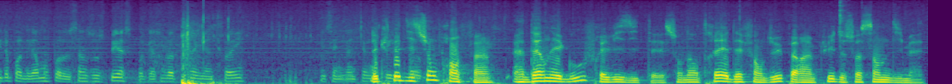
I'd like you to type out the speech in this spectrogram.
tire por, digamos, por donde están sus pies, porque hace un rato se enganchó ahí y se enganchó en un filo. L'expédition prend fin. Un dernier gouffre est visité. Son entrée est défendue par un puits de 70 mètres.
